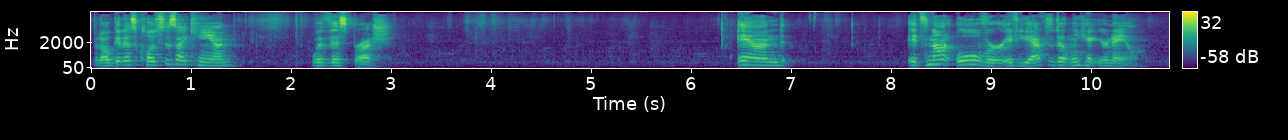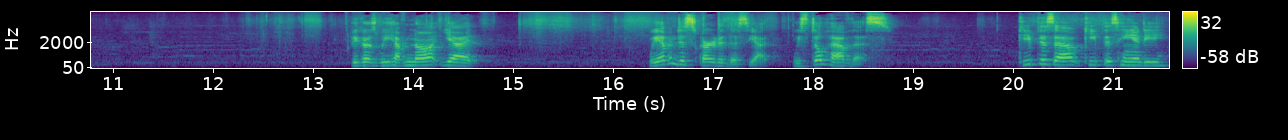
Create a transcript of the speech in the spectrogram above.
But I'll get as close as I can with this brush. And it's not over if you accidentally hit your nail. because we have not yet, we haven't discarded this yet. We still have this. Keep this out, keep this handy.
